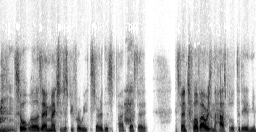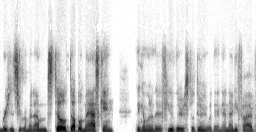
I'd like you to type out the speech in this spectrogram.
so well as I mentioned just before we started this podcast, I, I spent 12 hours in the hospital today in the emergency room, and I'm still double masking. I think I'm one of the few that are still doing it with an N95,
